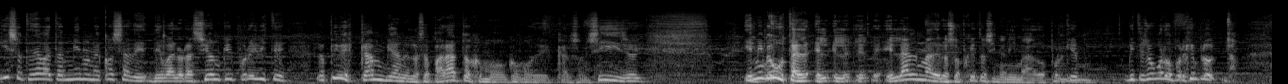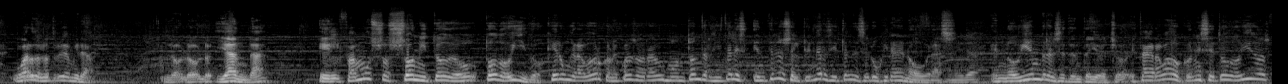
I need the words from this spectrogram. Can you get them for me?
Y eso te daba también una cosa de, de valoración que hoy por hoy, viste, los pibes cambian los aparatos como, como de calzoncillo. Y, y a mí me gusta el, el- el- el- el alma de los objetos inanimados, porque, viste, yo guardo, por ejemplo, yo guardo el otro día, mira, lo- lo- lo- y anda, el famoso Sony todo, todo oído, que era un grabador con el cual yo grabé un montón de recitales, entre ellos el primer recital de Cerú Girán en Obras, Mirá. en noviembre del 78. Está grabado con ese todo oídos,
